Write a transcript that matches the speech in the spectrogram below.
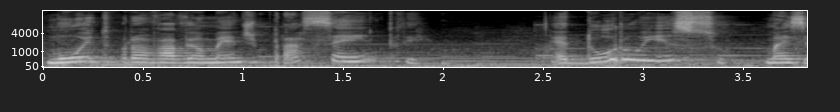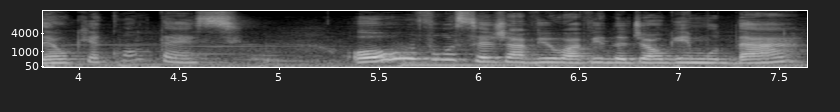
Muito provavelmente para sempre. É duro isso, mas é o que acontece. Ou você já viu a vida de alguém mudar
